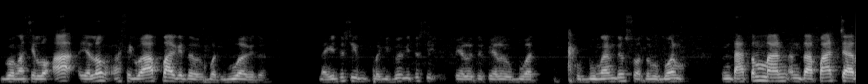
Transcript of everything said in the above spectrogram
gue ngasih lo A ya lo ngasih gue apa gitu buat gue gitu nah itu sih bagi gue gitu sih value to value buat hubungan tuh suatu hubungan entah teman entah pacar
